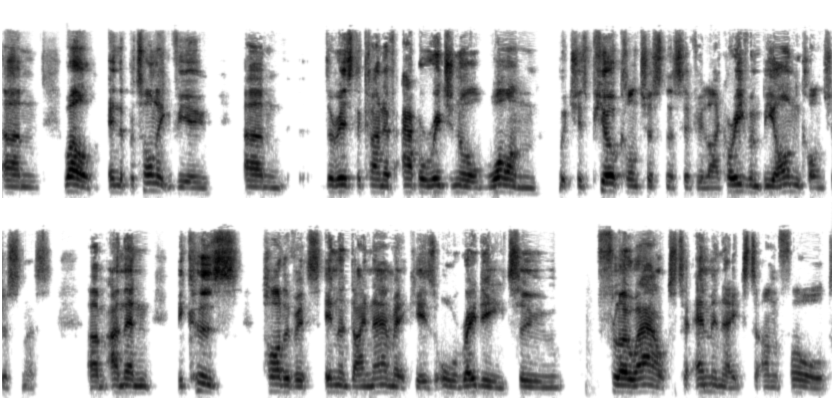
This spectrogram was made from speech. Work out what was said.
um, well, in the Platonic view, um, there is the kind of aboriginal one, which is pure consciousness, if you like, or even beyond consciousness. Um, and then because part of its inner dynamic is already to flow out, to emanate, to unfold,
